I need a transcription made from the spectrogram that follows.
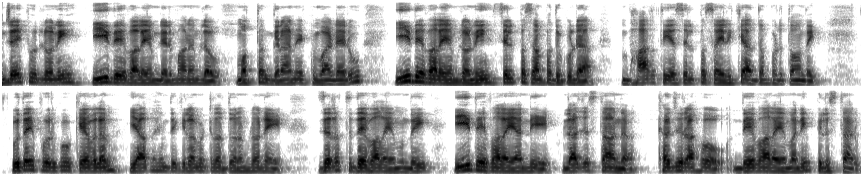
జైపూర్లోని ఈ దేవాలయం నిర్మాణంలో మొత్తం గ్రానైట్ను వాడారు. ఈ దేవాలయంలోని శిల్ప సంపద కూడా భారతీయ శిల్ప శైలికి అద్దం పడుతోంది. ఉదయ్పూర్కు కేవలం యాభై ఎనిమిది కిలోమీటర్ల దూరంలోనే జరత్ దేవాలయం ఉంది. ఈ దేవాలయాన్ని రాజస్థాన్ ఖజురాహో దేవాలయం అని పిలుస్తారు.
